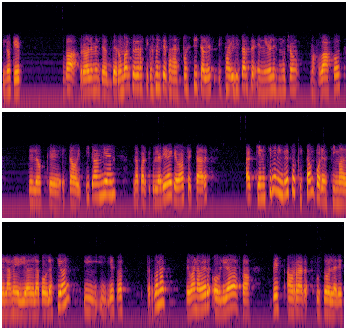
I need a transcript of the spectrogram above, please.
sino que va probablemente a derrumbarse drásticamente para después sí tal vez estabilizarse en niveles mucho más bajos de los que está hoy. Y también la particularidad de que va a afectar a quienes tienen ingresos que están por encima de la media de la población y, esas personas se van a ver obligadas a desahorrar sus dólares,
